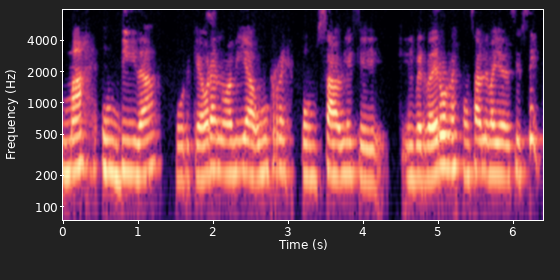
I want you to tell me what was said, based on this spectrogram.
más hundida porque ahora no había un responsable que el verdadero responsable vaya a decir, sí,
